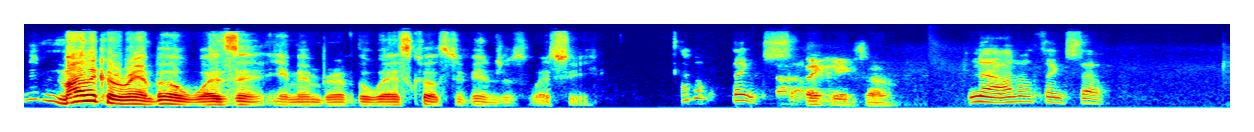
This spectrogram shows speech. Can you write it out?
Monica Rambeau wasn't a member of the West Coast Avengers, was she? I don't think so. Not thinking so. No, I don't think so. I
